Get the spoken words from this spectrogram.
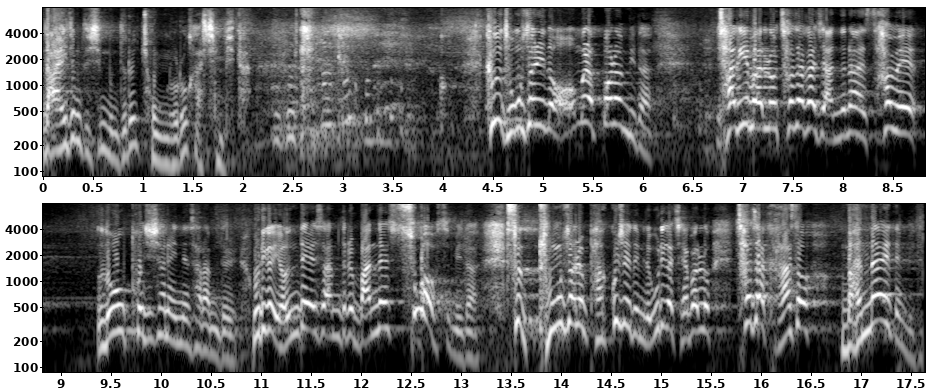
나이 좀 드신 분들은 종로로 가십니다. 그 동선이 너무나 뻔합니다. 자기 발로 찾아가지 않는 한 사회 low position에 있는 사람들, 우리가 연대할 사람들을 만날 수가 없습니다. 그래서 동선을 바꾸셔야 됩니다. 우리가 제발로 찾아가서 만나야 됩니다.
